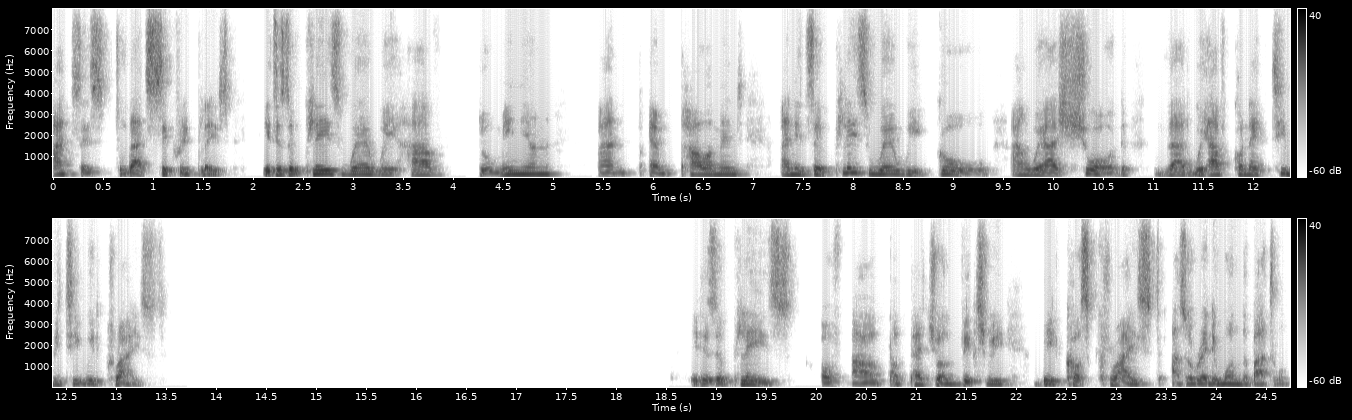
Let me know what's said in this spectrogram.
access to that secret place. It is a place where we have dominion and empowerment, and it's a place where we go and we're assured that we have connectivity with Christ. It is a place of our perpetual victory because Christ has already won the battle.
